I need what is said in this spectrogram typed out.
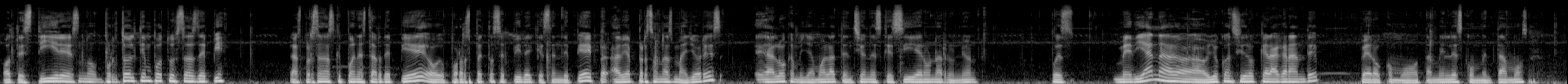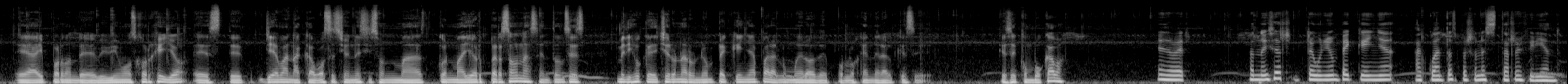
o te estires, no, porque todo el tiempo tú estás de pie. Las personas que pueden estar de pie o por respeto se pide que estén de pie. Per- había personas mayores. Eh, algo que me llamó la atención es que sí era una reunión pues mediana, o yo considero que era grande, pero como también les comentamos, eh, ahí por donde vivimos Jorge y yo, este, llevan a cabo sesiones y son más con mayor personas. Entonces me dijo que de hecho era una reunión pequeña para el número de por lo general que se, que se convocaba. A ver, cuando dices reunión pequeña, ¿a cuántas personas se está refiriendo?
